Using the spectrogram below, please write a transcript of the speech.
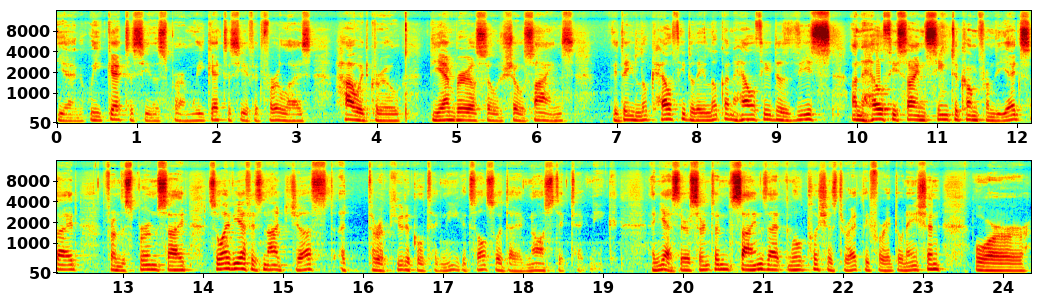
the egg, we get to see the sperm, we get to see if it fertilized, how it grew, the embryo so show signs, do they look healthy? Do they look unhealthy? Does these unhealthy signs seem to come from the egg side, from the sperm side? So IVF is not just a therapeutical technique, it's also a diagnostic technique. And yes, there are certain signs that will push us directly for egg donation, or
